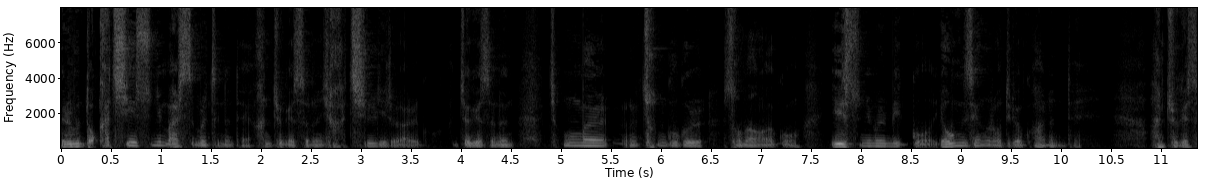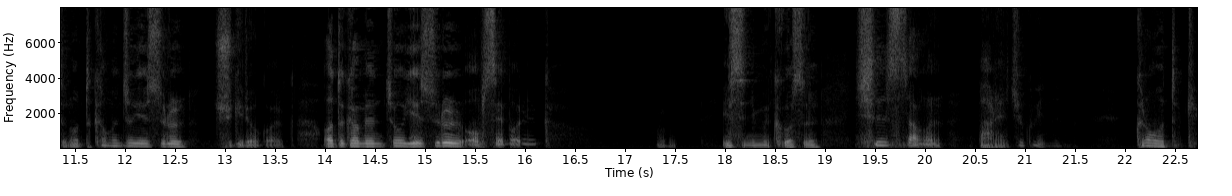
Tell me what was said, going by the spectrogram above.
여러분 똑같이 예수님 말씀을 듣는데 한쪽에서는 야 진리를 알고 한쪽에서는 정말 천국을 소망하고 예수님을 믿고 영생을 얻으려고 하는데 한쪽에서는 어떻게 하면 저 예수를 죽이려고 할까? 어떻게 하면 저 예수를 없애버릴까? 예수님은 그것을 실상을 말해주고 있는. 그럼 어떻게?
